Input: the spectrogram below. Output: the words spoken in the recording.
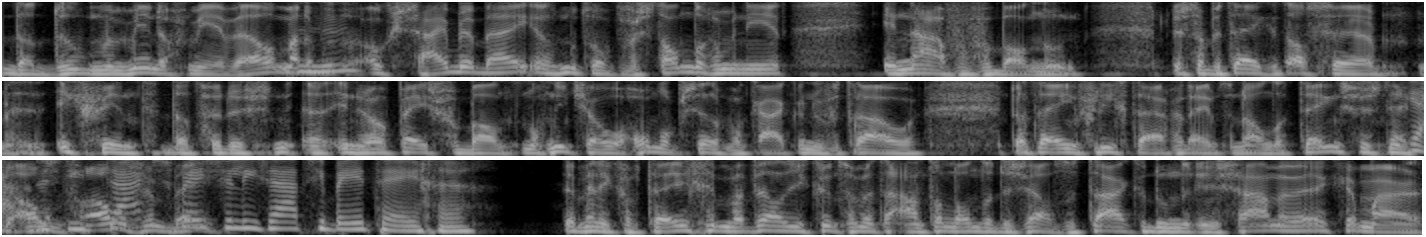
dat doen we min of meer wel, maar er Mhm. moet ook cyber bij. En dat moeten we op een verstandige manier in NAVO-verband doen. Dus dat betekent als eh, ik vind dat we dus eh, in Europees verband nog niet zo 100% op elkaar kunnen vertrouwen. Dat de een vliegtuigen neemt en de ander tanks. Dus dan heb je Ja, alles, dus die alles een beetje. taakspecialisatie ben je tegen? Daar ben ik op tegen. Maar wel, je kunt er met een aantal landen dezelfde taken doen, erin samenwerken. Maar eh,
